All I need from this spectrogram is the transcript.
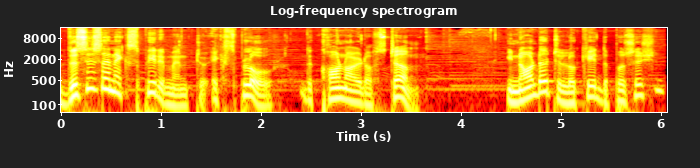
This is an experiment to explore the conoid of Sturm. In order to locate the position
